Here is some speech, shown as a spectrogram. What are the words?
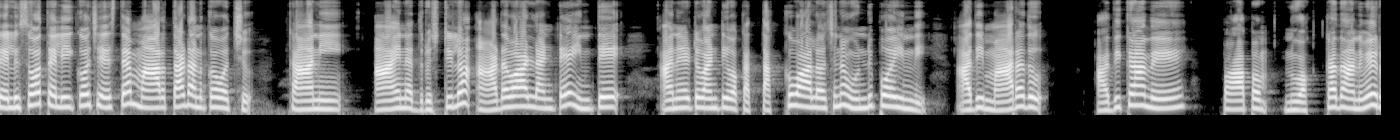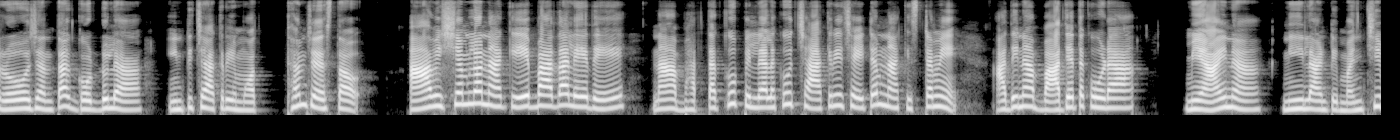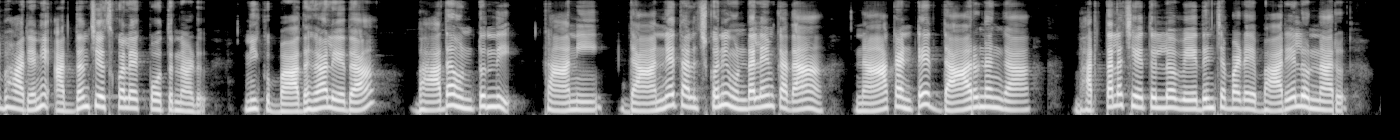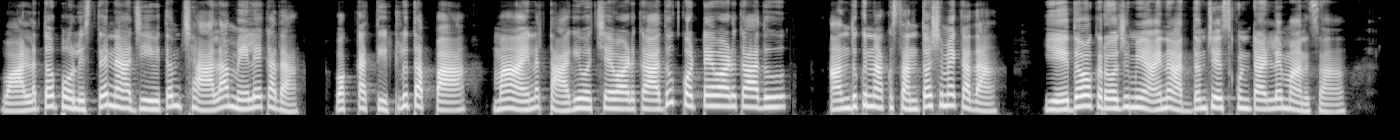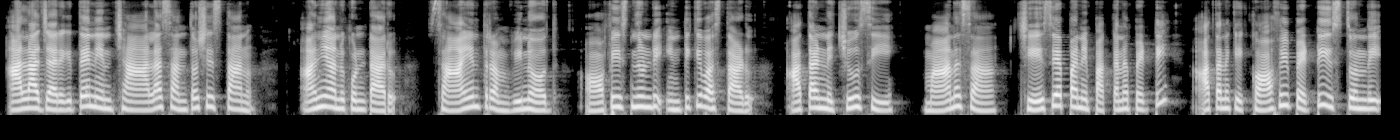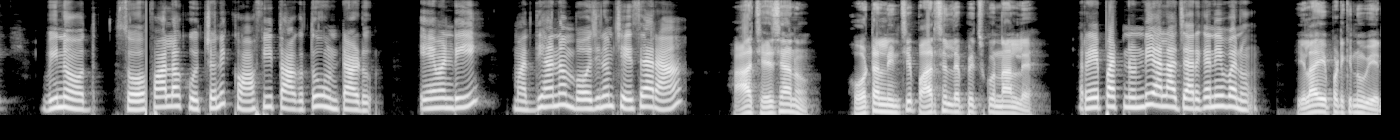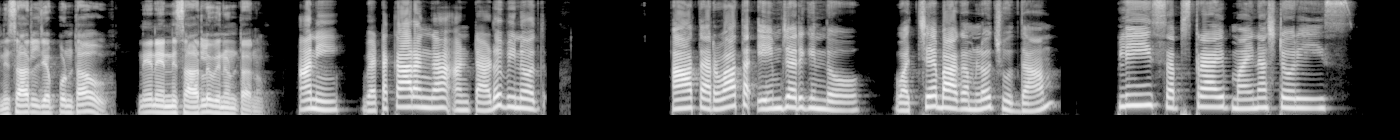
తెలుసో తెలియకో చేస్తే మారతాడు అనుకోవచ్చు. కానీ ఆయన దృష్టిలో ఆడవాళ్ళంటే ఇంతే అనేటువంటి ఒక తక్కువ ఆలోచన ఉండిపోయింది. అది మారదు. అది కాదే పాపం నువ్వొక్కదానివే రోజంతా గొడ్డులా ఇంటి చాకరీ మొత్తం చేస్తావు. ఆ విషయంలో నాకే బాధ లేదే. నా భర్తకు పిల్లలకు చాకరీ చేయటం నాకిష్టమే. అది నా బాధ్యత కూడా. మీ ఆయన నీలాంటి మంచి భార్యని అర్థం చేసుకోలేకపోతున్నాడు. నీకు బాధగా లేదా? బాధ ఉంటుంది. కానీ దాన్నే తలుచుకొని ఉండలేం కదా. నాకంటే దారుణంగా భర్తల చేతుల్లో వేధించబడే భార్యలున్నారు. వాళ్ళతో పోలిస్తే నా జీవితం చాలా మేలే కదా. ఒక్క తిట్లు తప్ప మా ఆయన తాగి వచ్చేవాడు కాదు కొట్టేవాడు కాదు. అందుకు నాకు సంతోషమే కదా. ఏదో ఒక రోజు మీ ఆయన అర్థం చేసుకుంటాడులే మానస. అలా జరిగితే నేను చాలా సంతోషిస్తాను అని అనుకుంటారు. సాయంత్రం వినోద్ ఆఫీస్ నుండి ఇంటికి వస్తాడు. అతన్ని చూసి మానస చేసే పని పక్కన పెట్టి అతనికి కాఫీ పెట్టి ఇస్తుంది. వినోద్ సోఫాలో కూర్చొని కాఫీ తాగుతూ ఉంటాడు. ఏమండి మధ్యాహ్నం భోజనం చేశారా? ఆ చేశాను. హోటల్ నుంచి పార్సిల్ తెప్పించుకున్నానులే. రేపటి నుండి అలా జరగనివ్వను. ఇలా ఇప్పటికి నువ్వు ఎన్నిసార్లు చెప్పుంటావు? నేను ఎన్నిసార్లు వినుంటాను. అని వెటకారంగా అంటాడు వినోద్. ఆ తర్వాత ఏం జరిగిందో వచ్చే భాగంలో చూద్దాం. Please subscribe Maina stories.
